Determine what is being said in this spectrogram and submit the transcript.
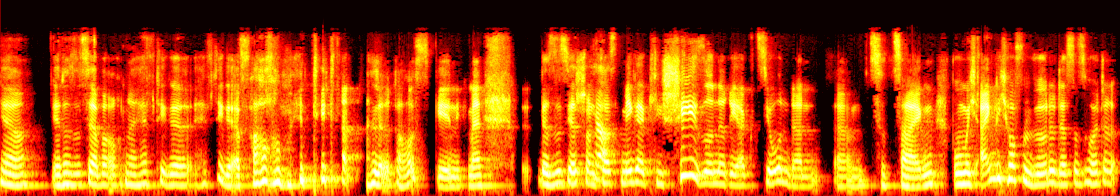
Ja, ja, das ist ja aber auch eine heftige, heftige Erfahrung, wenn die dann alle rausgehen. Ich meine, das ist ja schon ja. fast mega Klischee, so eine Reaktion dann ähm, zu zeigen, wo ich eigentlich hoffen würde, dass es heute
